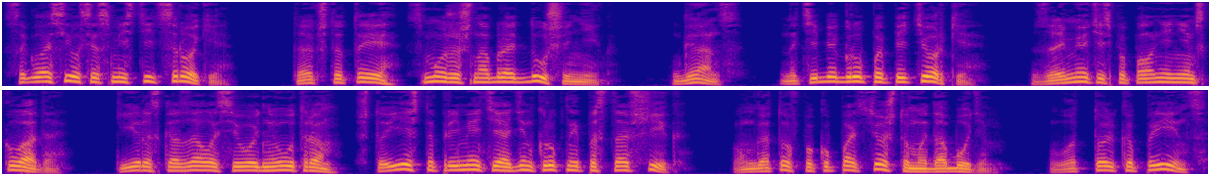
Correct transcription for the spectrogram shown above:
согласился сместить сроки. Так что ты сможешь набрать души, Ник. Ганс, на тебе группа пятерки. Займетесь пополнением склада. Кира сказала сегодня утром, что есть на примете один крупный поставщик. Он готов покупать все, что мы добудем. Вот только принц...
